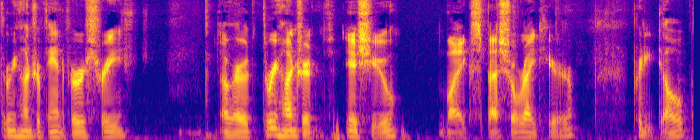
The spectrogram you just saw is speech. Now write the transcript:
300th anniversary, or 300th issue, like special right here. Pretty dope.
